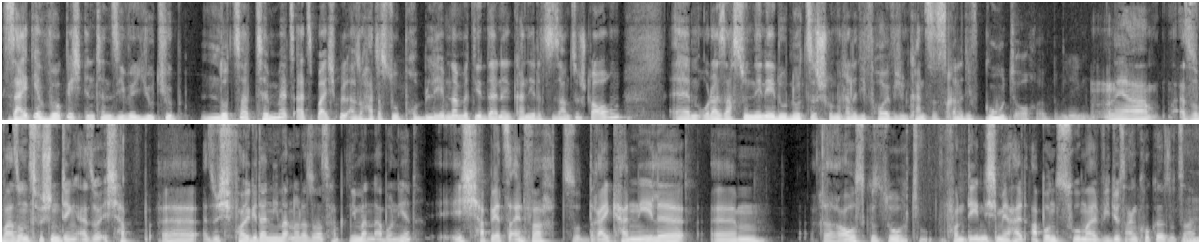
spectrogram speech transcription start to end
seid ihr wirklich intensive YouTube-Nutzer, Tim jetzt als Beispiel? Also hattest du Probleme damit, dir deine Kanäle zusammenzustauchen? Ähm, oder sagst du, nee, nee, du nutzt es schon relativ häufig und kannst es relativ gut auch belegen? Ja, also war so ein Zwischending. Also ich habe, äh, also ich folge dann niemanden oder sowas, habe niemanden abonniert. Ich habe jetzt einfach so drei Kanäle ähm, rausgesucht, von denen ich mir halt ab und zu mal Videos angucke, sozusagen.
